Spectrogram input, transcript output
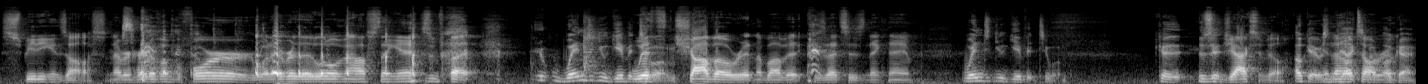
Speedy Gonzalez, never heard of him before, or whatever the little mouse thing is, but When did you give it with to him? Chavo written above it because that's his nickname. When did you give it to him? Cause, It was in Jacksonville. okay, it was in in, the hotel Jacksonville. room. Okay,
